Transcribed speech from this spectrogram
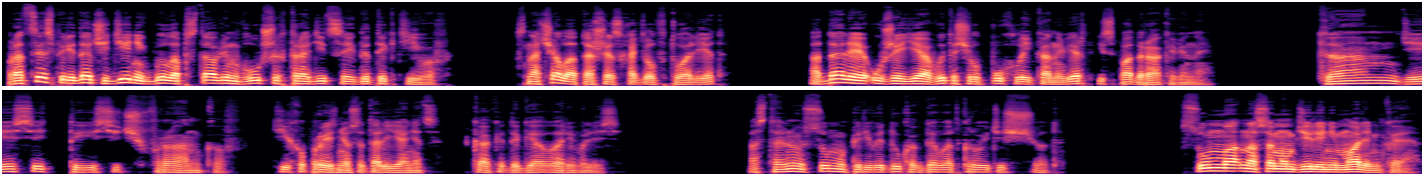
Процесс передачи денег был обставлен в лучших традициях детективов. Сначала Аташе сходил в туалет, а далее уже я вытащил пухлый конверт из-под раковины. «Там десять тысяч франков», — тихо произнес итальянец, как и договаривались. «Остальную сумму переведу, когда вы откроете счет». Сумма на самом деле не маленькая.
